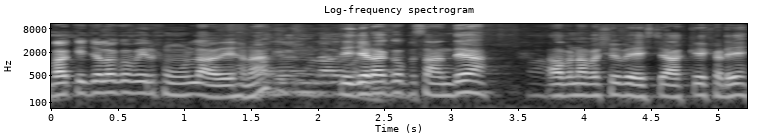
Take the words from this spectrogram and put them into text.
ਬਾਕੀ ਚਲੋ ਕੋਈ ਵੀਰ ਫੋਨ ਲਾਵੇ ਹਨਾ? ਤੇ ਜਿਹੜਾ ਕੋਈ ਪਸੰਦ ਆ ਆਪਣਾ ਪਸ਼ੂ ਵੇਚ ਚਾਕ ਕੇ ਖੜੇ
